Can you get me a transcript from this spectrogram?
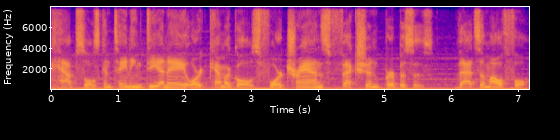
capsules containing DNA or chemicals for transfection purposes. That's a mouthful.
